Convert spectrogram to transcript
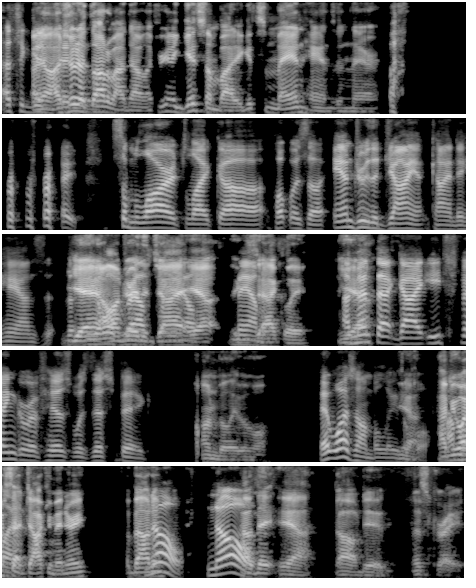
That's a good. know. I should have thought about that. If you're gonna get somebody, get some man hands in there. right. Some large, like uh, what was uh Andrew the Giant kind of hands. The- the yeah, old Andre the Giant. Yeah, exactly. Yeah, I meant that guy. Each finger of his was this big. unbelievable. It was Yeah. unbelievable. Have you I'm watched like, that documentary about him? No, no. They, yeah. Oh, dude, that's great.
